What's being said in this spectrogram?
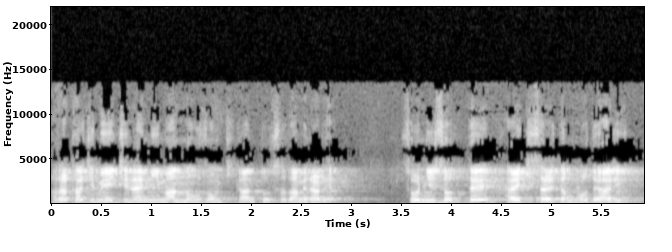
あらかじめ1年未満の保存期間と定められ、それに沿って廃棄されたものであり、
